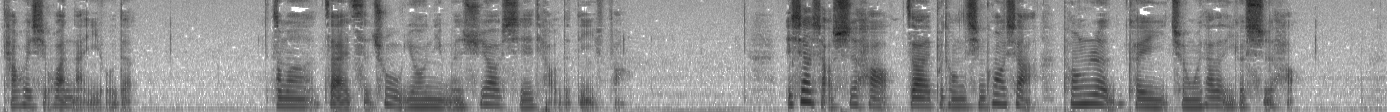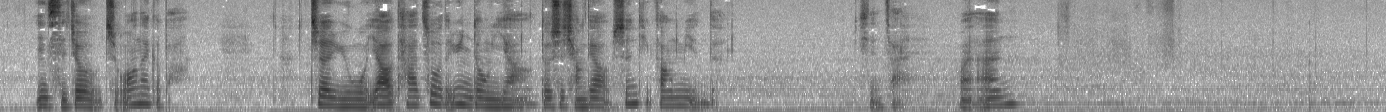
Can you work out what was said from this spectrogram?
他会喜欢奶油的。那么，在此处有你们需要协调的地方。一项小嗜好，在不同的情况下，烹饪可以成为他的一个嗜好。因此，就指望那个吧。这与我要他做的运动一样，都是强调身体方面的。现在，晚安。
